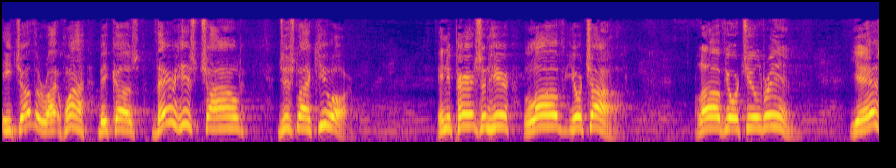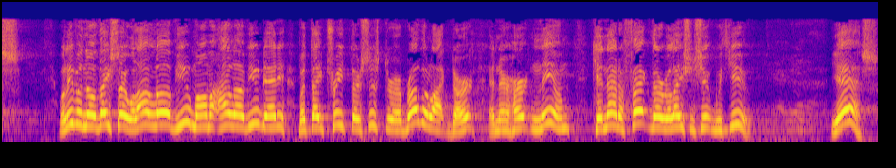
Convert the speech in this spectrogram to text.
each other right. Why? Because they're His child just like you are. Any parents in here, love your child. Love your children. Yes? Well, even though they say, Well, I love you, Mama, I love you, Daddy, but they treat their sister or brother like dirt and they're hurting them, can that affect their relationship with you? Yes,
